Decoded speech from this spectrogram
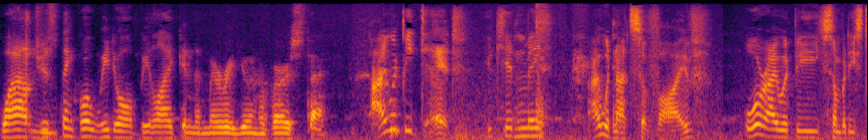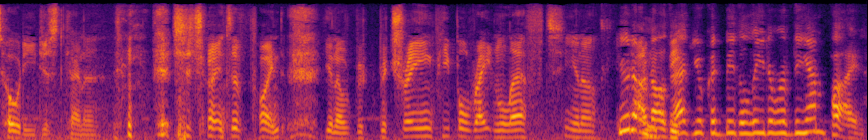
Wow, just think what we'd all be like in the mirror universe then. I would be dead. You kidding me? I would not survive. Or I would be somebody's toady, just kind of just trying to find, you know, be- betraying people right and left. You know. You don't would know be- that. You could be the leader of the empire.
